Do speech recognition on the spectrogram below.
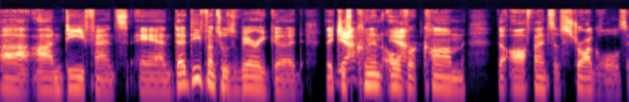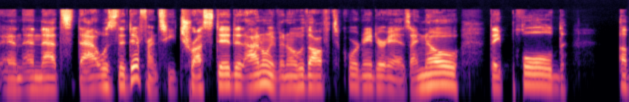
uh, on defense, and that defense was very good. They just Yeah, couldn't yeah. overcome the offensive struggles, and and that's that was the difference. He trusted, and I don't even know who the offensive coordinator is. I know they pulled a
